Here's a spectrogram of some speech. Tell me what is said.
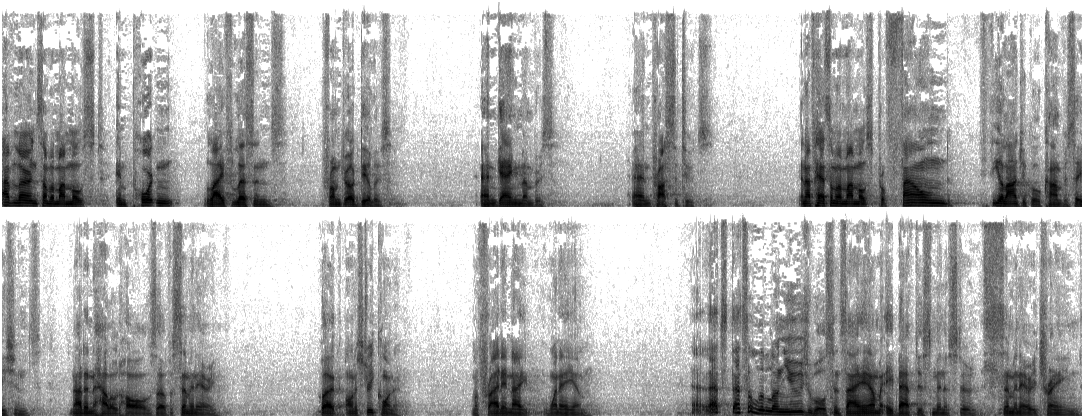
I've learned some of my most important life lessons from drug dealers and gang members and prostitutes. And I've had some of my most profound theological conversations, not in the hallowed halls of a seminary, but on a street corner on a Friday night, 1 a.m. That's, that's a little unusual since I am a Baptist minister, seminary trained,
